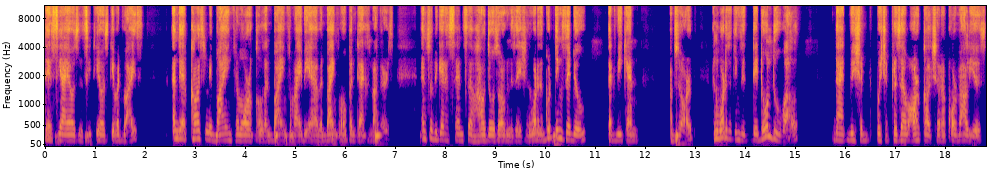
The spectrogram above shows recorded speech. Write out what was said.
Their CIOs and CTOs give advice and they're constantly buying from Oracle and buying from IBM and buying from OpenText and others. And so we get a sense of how those organizations, what are the good things they do that we can absorb, and what are the things that they don't do well that we should we should preserve our culture, our core values,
